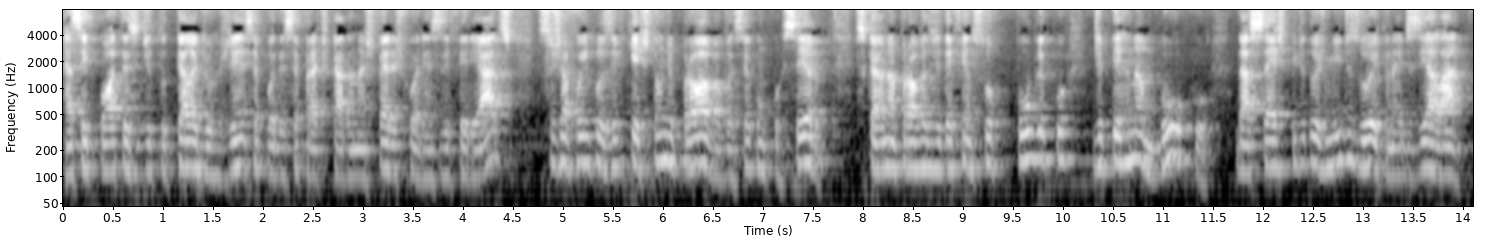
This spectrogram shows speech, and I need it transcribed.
essa hipótese de tutela de urgência poder ser praticada nas férias forenses e feriados, isso já foi inclusive questão de prova, você concurseiro, isso caiu na prova de defensor público de Pernambuco, da CESP de 2018, né? Dizia lá,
